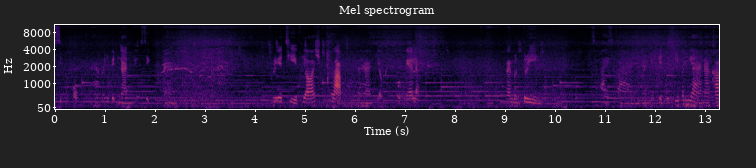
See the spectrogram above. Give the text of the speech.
26นะคะก็จะเป็นงานมิวสิกนะ Creative Yacht Club นะคะเกี่ยวกับพวกนี้แหละ งานดนตรี สบายสบายๆนะในเขตพื้นที่พัทยานะก็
